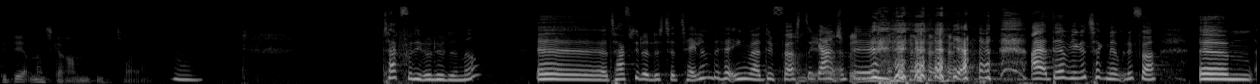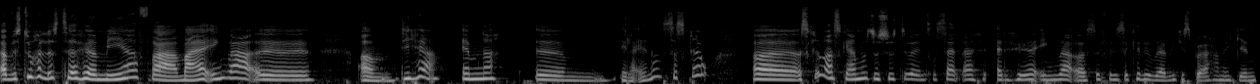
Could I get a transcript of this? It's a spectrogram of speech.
det er der, man skal ramme dem, tror jeg. Mm. Tak fordi du lyttede med. Øh, og tak fordi du har lyst til at tale om det her, Ingvar. Det er første Jamen, det er gang. og det, ja. Ej, det er jeg virkelig taknemmelig for. Øhm, og hvis du har lyst til at høre mere fra mig og Ingvar øh, om de her emner, øh, eller andet, så skriv. Og skriv også gerne, hvis du synes, det var interessant at, at høre Ingvar også, fordi så kan det jo være, at vi kan spørge ham igen.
